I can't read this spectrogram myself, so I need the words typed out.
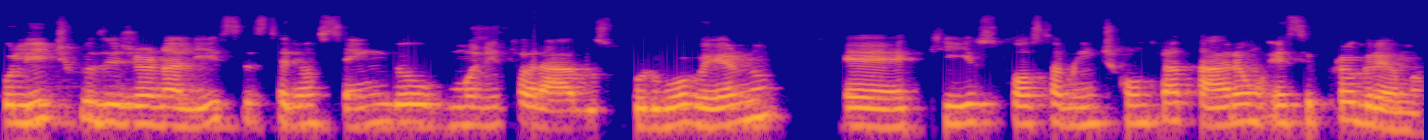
políticos e jornalistas estariam sendo monitorados por governo é, que supostamente contrataram esse programa.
